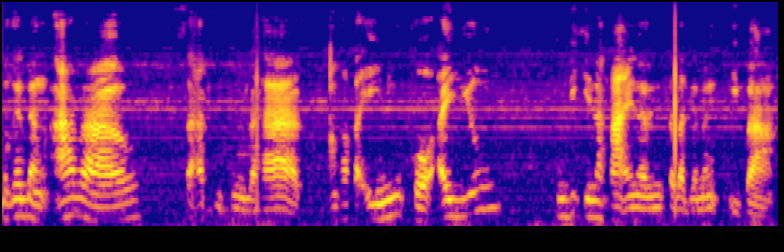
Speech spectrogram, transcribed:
Magandang araw sa ating po lahat. Ang kakainin ko ay yung hindi kinakain na rin talaga ng iba.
